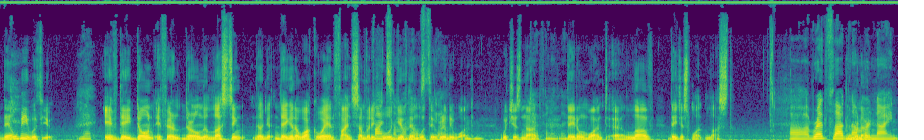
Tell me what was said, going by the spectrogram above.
They'll be with you. Yep. If they don't, if they're, they're only lusting, they're, they're going to walk away and find somebody Find who will give them else, what they yeah. really want, Mhm. which is not, Definitely. they don't want uh, love, they just want lust. Uh, red flag Number number, nine. nine.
